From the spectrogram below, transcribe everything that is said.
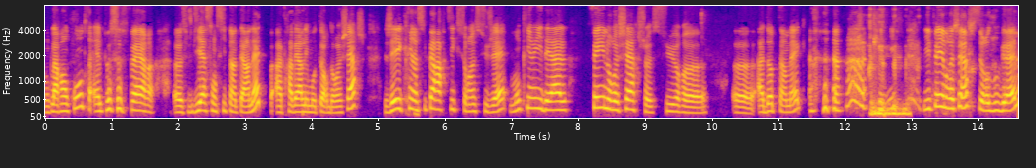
Donc la rencontre, elle peut se faire via son site internet, à travers les moteurs de recherche. J'ai écrit un super article sur un sujet. Mon client idéal fait une recherche sur euh, adopte un mec. il, fait une recherche sur Google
